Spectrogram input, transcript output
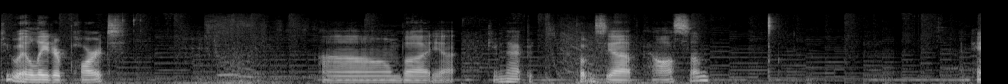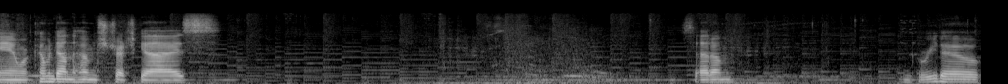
to a later part. Um, but yeah, me that potency up. Awesome. And we're coming down the home stretch, guys. Set them. Greedo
